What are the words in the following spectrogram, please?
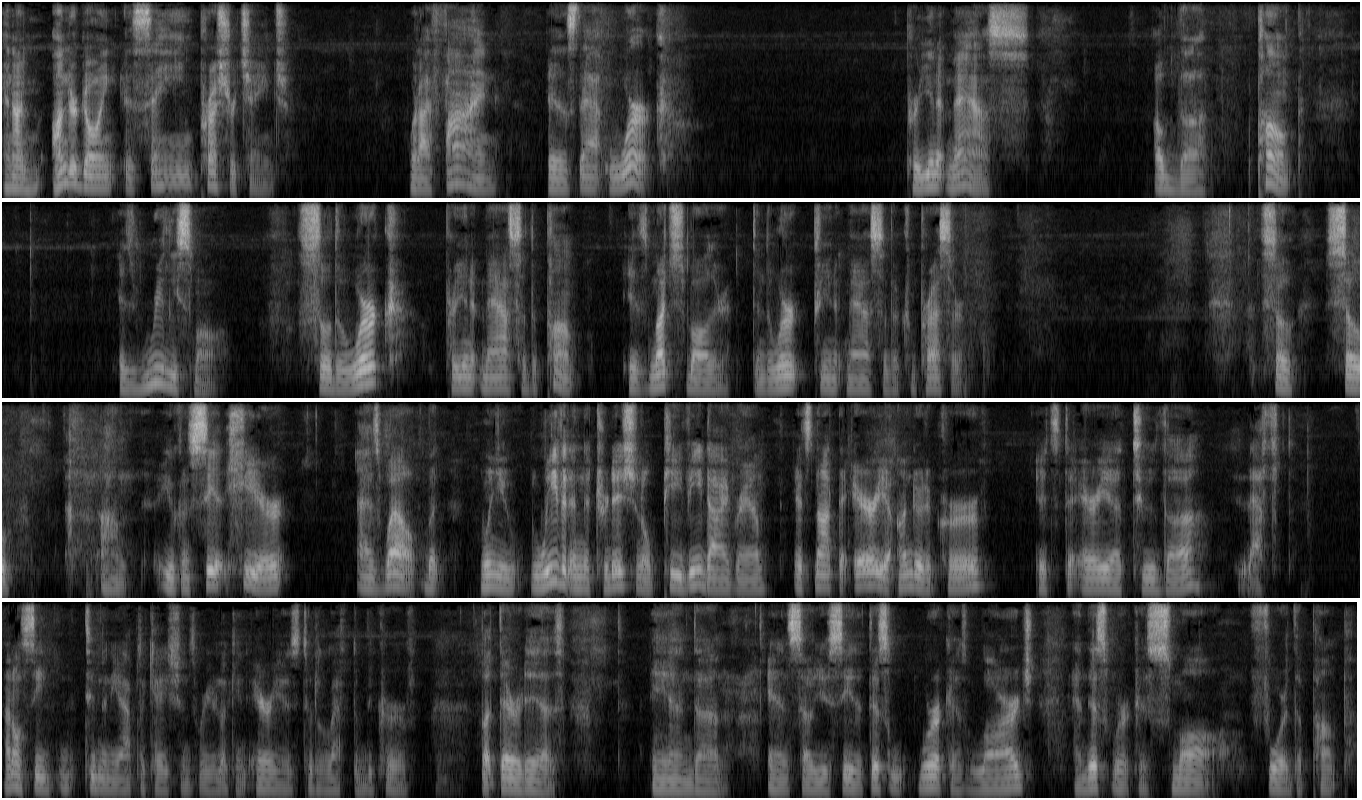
And I'm undergoing the same pressure change. What I find is that work per unit mass of the pump is really small. So the work per unit mass of the pump is much smaller than the work per unit mass of a compressor. So, so um, you can see it here as well, but when you leave it in the traditional PV diagram, it's not the area under the curve, it's the area to the left. I don't see too many applications where you're looking at areas to the left of the curve, but there it is. And um, and so you see that this work is large and this work is small for the pump.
